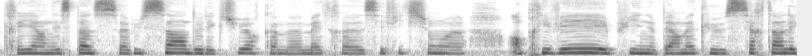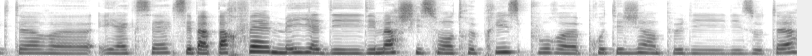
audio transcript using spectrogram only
créer un espace plus sain de lecture, comme mettre ces fictions en privé et puis ne permettre que certains lecteurs aient accès. C'est pas parfait, mais il y a des démarches qui sont entreprises pour protéger un peu les, les auteurs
